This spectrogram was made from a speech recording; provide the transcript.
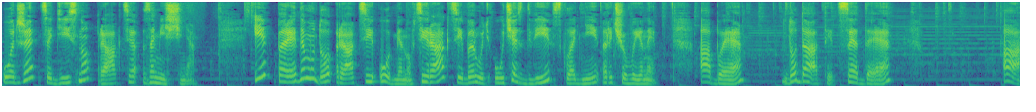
Отже, це дійсно реакція заміщення. І перейдемо до реакції обміну. В цій реакції беруть участь дві складні речовини. АБ додати СД, А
